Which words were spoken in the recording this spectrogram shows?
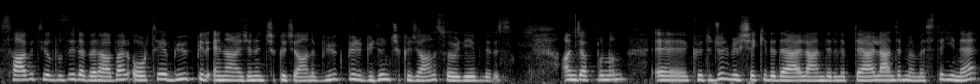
sabit yıldızıyla beraber ortaya büyük bir enerjinin çıkacağını, büyük bir gücün çıkacağını söyleyebiliriz. Ancak bunun e, kötücül bir şekilde değerlendirilip değerlendirmemesi de yine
